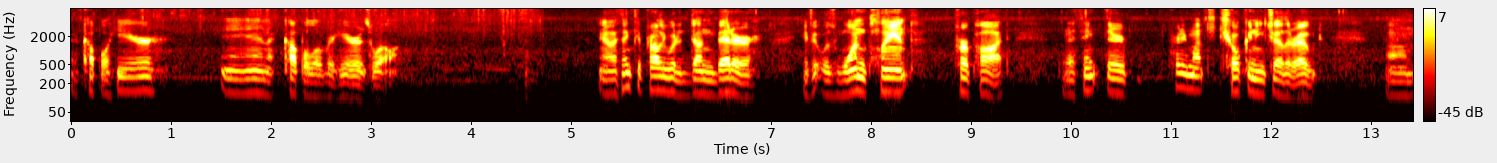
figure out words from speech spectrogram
a couple here, and a couple over here as well. Now I think they probably would have done better if it was one plant per pot, but I think they're pretty much choking each other out. Um,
